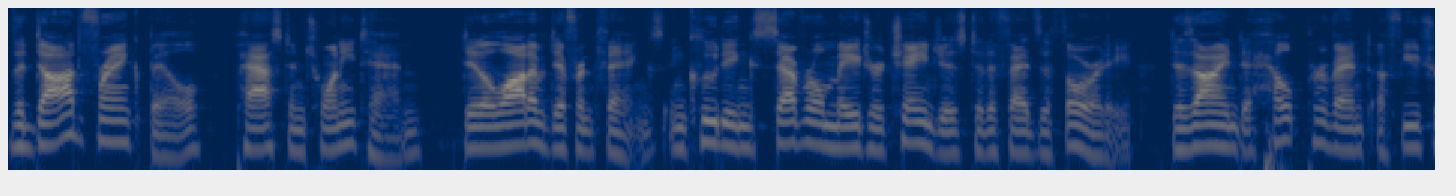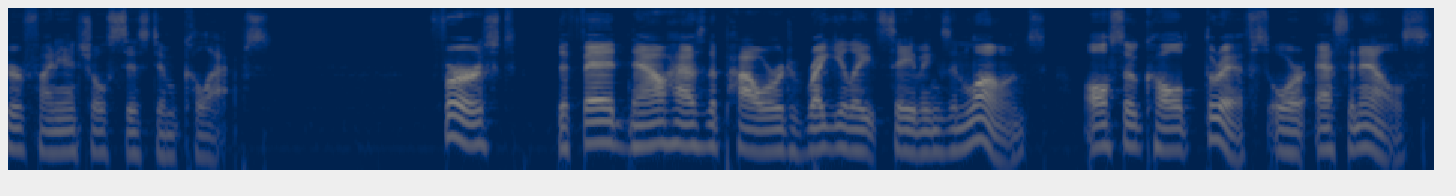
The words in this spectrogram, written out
The Dodd Frank bill, passed in 2010, did a lot of different things, including several major changes to the Fed's authority designed to help prevent a future financial system collapse. First, the Fed now has the power to regulate savings and loans, also called thrifts or S&Ls.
